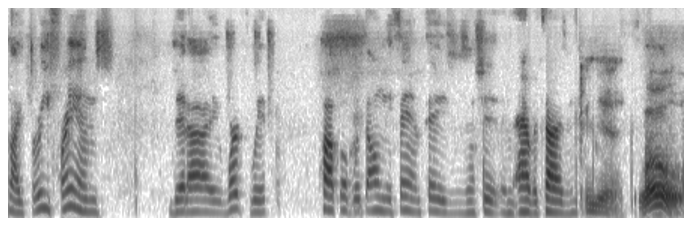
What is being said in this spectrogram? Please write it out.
like three friends that I work with pop up with OnlyFans pages and shit and advertising. Yeah. Whoa.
